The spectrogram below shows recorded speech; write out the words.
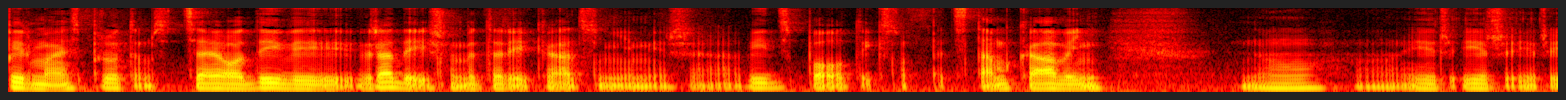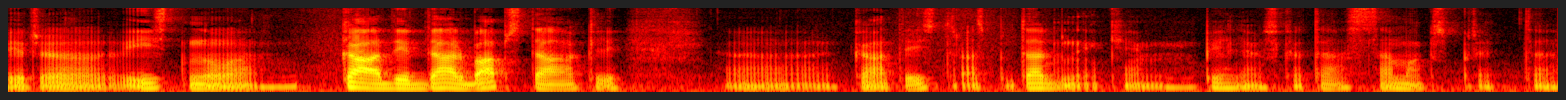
pirmais, protams, ir CO2 radīšana, bet arī kāds viņiem ir vidas politikas, un pēc tam, kā viņi nu, ir, ir, ir, ir īsteno, kādi ir darba apstākļi. Kā tie izturās pret darbiniekiem, pieļauj, ka tās samaksas pret uh,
